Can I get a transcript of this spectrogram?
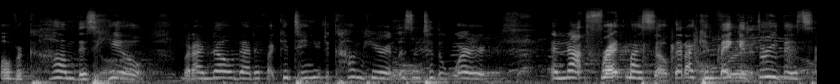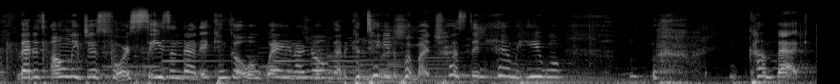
overcome this hill. but i know that if i continue to come here and listen to the word and not fret myself that i can make it through this that it's only just for a season that it can go away. And i know that i continue to put my trust in him. He will come back.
